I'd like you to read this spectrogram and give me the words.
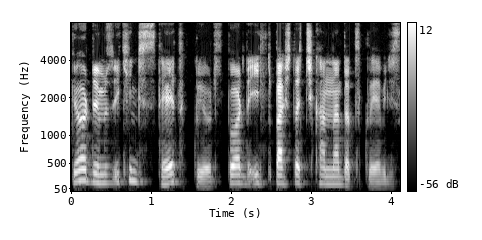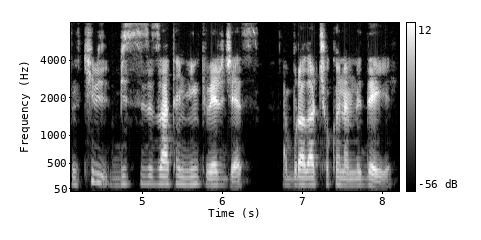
Gördüğümüz ikinci siteye tıklıyoruz. Bu arada ilk başta çıkanlara da tıklayabilirsiniz. Ki biz size zaten link vereceğiz. Buralar çok önemli değil.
